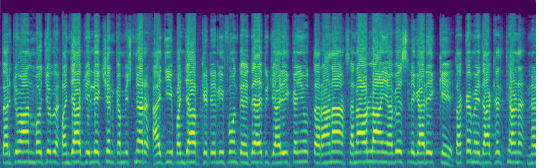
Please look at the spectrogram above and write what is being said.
तर्जुमान मूजिबि पंजाब जे election commissioner I G Punjab खे टेलीफोन ते हिदायतूं जारी कयूं त राणा सनावला ऐं लिगारी के तक में दाखिल थियण न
